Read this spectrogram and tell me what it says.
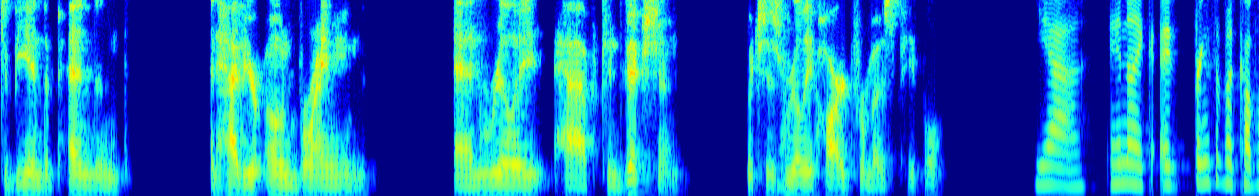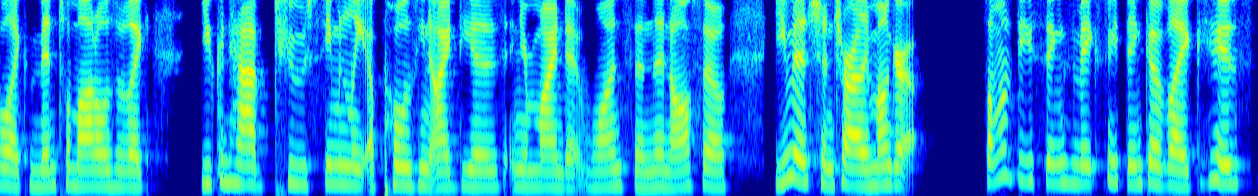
to be independent and have your own brain and really have conviction which is yeah. really hard for most people Yeah. And like it brings up a couple like mental models of like you can have two seemingly opposing ideas in your mind at once. And then also you mentioned Charlie Munger. Some of these things makes me think of like his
